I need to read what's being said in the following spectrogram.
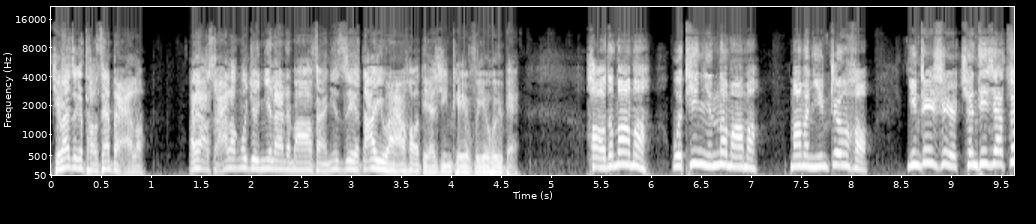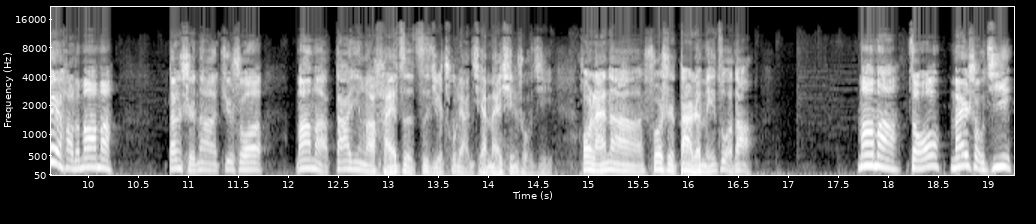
去把这个套餐办了。哎呀，算了，我觉得你来的麻烦，你直接打一万号，电信客服也可以办。好的，妈妈，我听您的，妈妈，妈妈您真好，您真是全天下最好的妈妈。当时呢，据说妈妈答应了孩子自己出两千买新手机，后来呢，说是大人没做到。妈妈，走，买手机。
